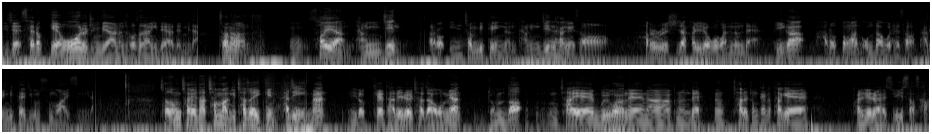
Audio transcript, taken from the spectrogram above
이제 새롭게 5월을 준비하는 조사장이 돼야 됩니다. 저는 어, 서해안 당진 바로 인천 밑에 있는 당진항에서 하루를 시작하려고 왔는데 비가 하루 동안 온다고 해서 다리 밑에 지금 숨어와 있습니다. 자동차에 다 천막이 쳐져 있긴 하지만 이렇게 다리를 찾아오면 좀 더 차에 물건에나 그런데 어, 차를 좀 깨끗하게 관리를 할 수 있어서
